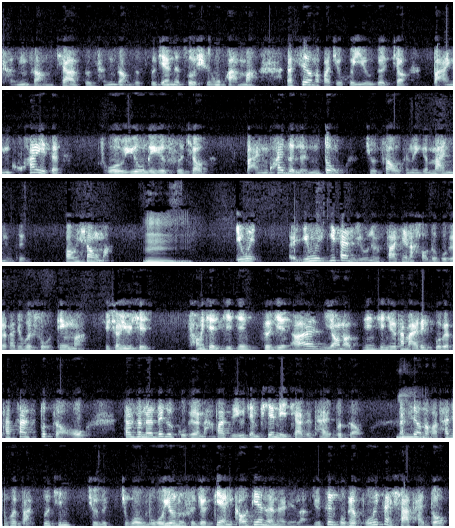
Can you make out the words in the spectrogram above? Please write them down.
成长、价值成长的之间的做循环嘛。那这样的话，就会有一个叫板块的，我用的一个词叫板块的轮动，就造成了一个慢牛的方向嘛。嗯因为呃，因为一旦有人发现了好的股票，他就会锁定嘛。就像有些长线基金资金啊，养老资金进去，他买这个股票，他暂时不走，但是呢，这个股票哪怕是有点偏离价格，他也不走。那这样的话，他就会把资金就是我我用的时候就垫高垫在那里了，就这个股票不会再下太多。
